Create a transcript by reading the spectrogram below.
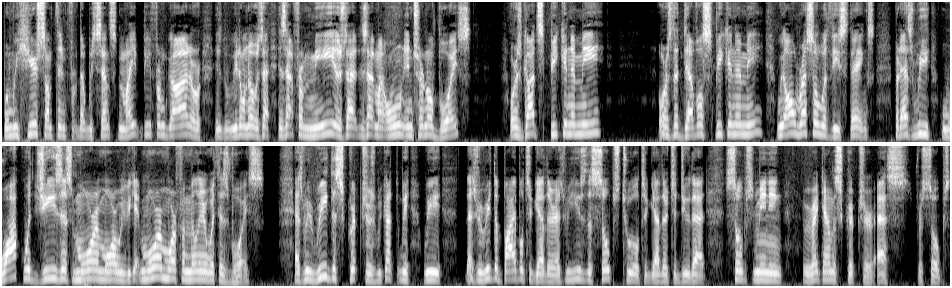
when we hear something from, that we sense might be from God, or is, we don't know, is that is that from me? Is that is that my own internal voice, or is God speaking to me? Or is the devil speaking to me? We all wrestle with these things. But as we walk with Jesus more and more, we get more and more familiar with his voice. As we read the scriptures, we got we we as we read the Bible together, as we use the SOAPS tool together to do that. SOAPS meaning we write down the scripture. S for SOAPS.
